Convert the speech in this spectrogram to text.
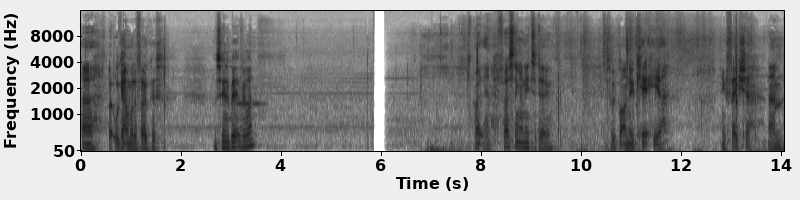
Uh, but we'll get on with the focus. i'll see you in a bit, everyone. Right then, first thing I need to do, so we've got a new kit here, new fascia. Um,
